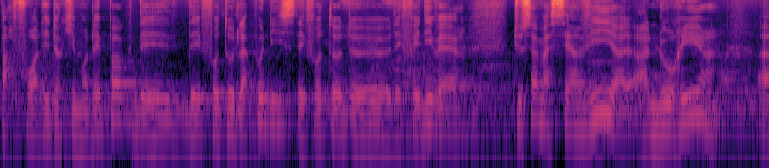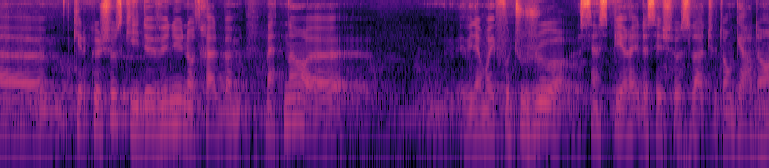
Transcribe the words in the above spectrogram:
parfois des documents de l'époque, des, photos de la police, des photos de, des faits divers. Tout ça m'a servi à, nourrir euh, quelque chose qui est devenu notre album. Maintenant, euh, évidemment, il faut toujours s'inspirer de ces choses-là tout en gardant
